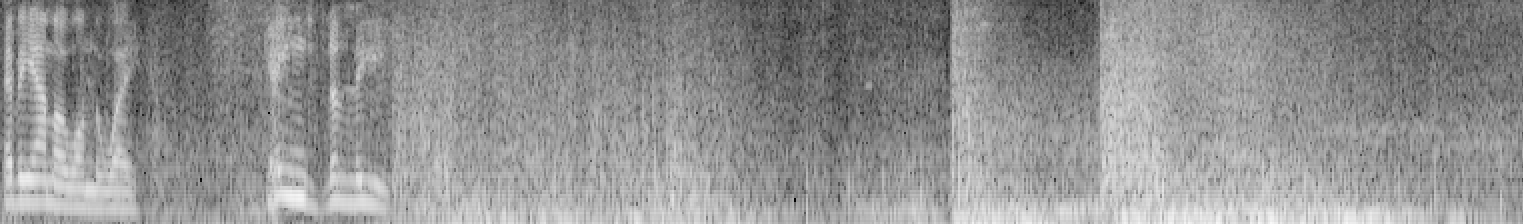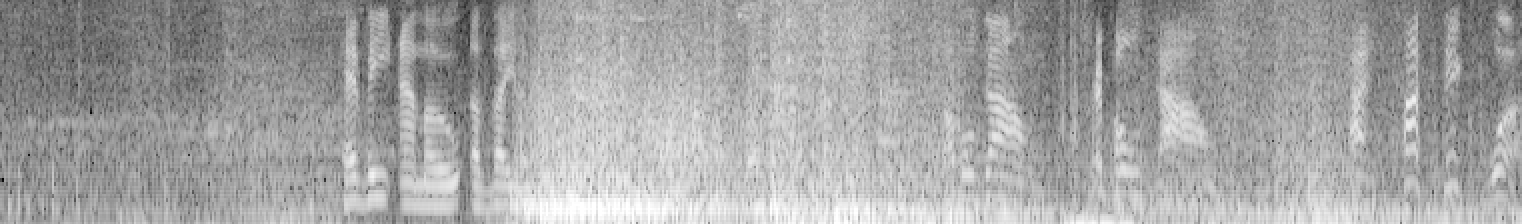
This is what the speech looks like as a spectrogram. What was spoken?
Heavy ammo on the way. Gained the lead. Heavy ammo available. Down, triple down. Fantastic work.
